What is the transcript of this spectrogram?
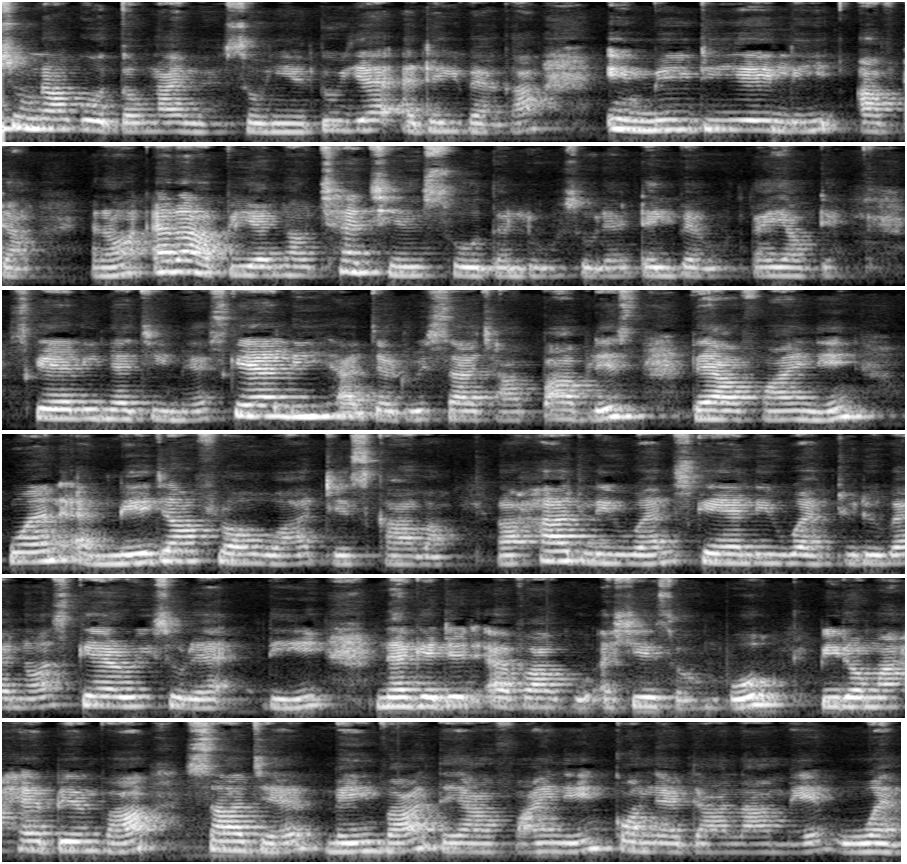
sooner ကိုသုံးလိုက်မယ်ဆိုရင်သူရဲ့အဓိပ္ပာယ်က immediately after နော်အဲ့ဒါပြီးရနောက်ချက်ချင်းဆိုသလိုဆိုတဲ့အဓိပ္ပာယ်ကိုတက်ရောက်တယ် Scarcely နဲ့ကြည့်မယ် Scarcely had the researcher published their finding when a major flaw was discovered နော် hardly one scarcely one တူတူပဲနော် scary ဆိုတဲ့ဒီ negative adverb ကိုအရှိဆုံးပို့ပြီးတော့မှ have been ပါ subject main ပါ they are finding connector လာမယ် one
